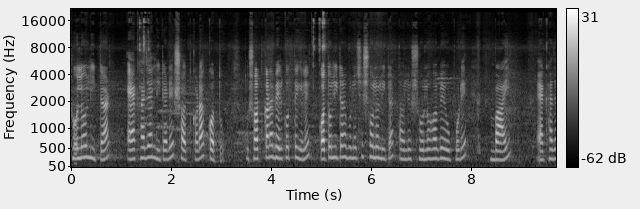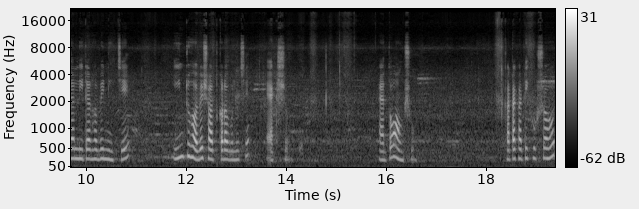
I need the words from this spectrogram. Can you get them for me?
ষোলো লিটার এক হাজার লিটারের শতকরা কত? তো শতকরা বের করতে গেলে কত লিটার বলেছে? ষোলো লিটার। তাহলে ষোলো হবে ওপরে বাই এক হাজার লিটার হবে নিচে ইন্টু হবে শতকরা বলেছে একশো। এত অংশ। কাটাকাটি খুব সহজ।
